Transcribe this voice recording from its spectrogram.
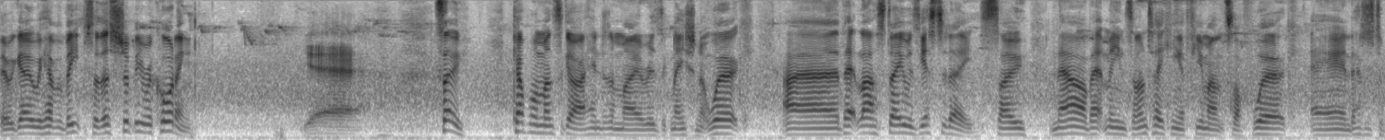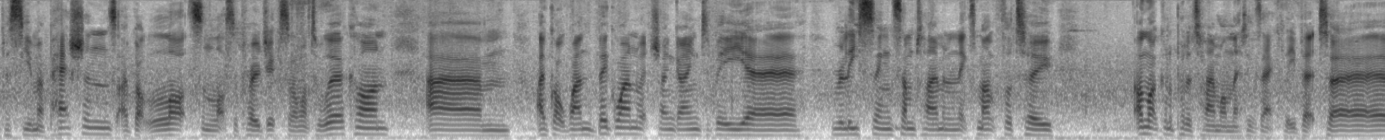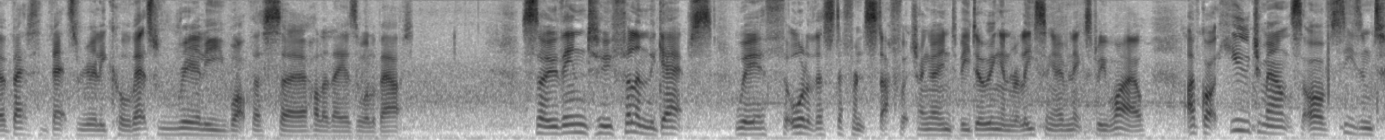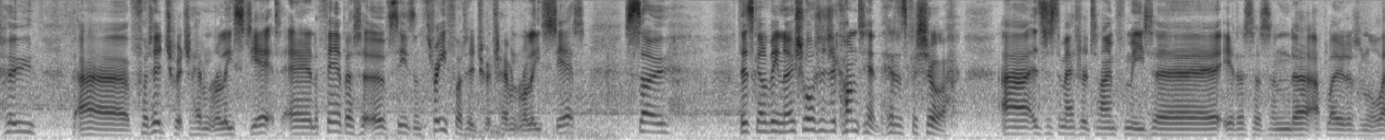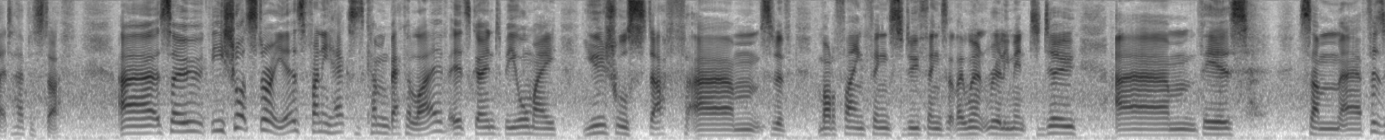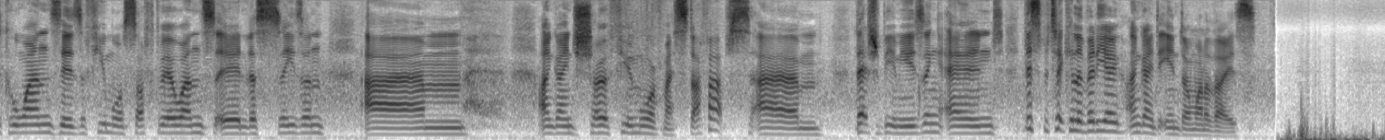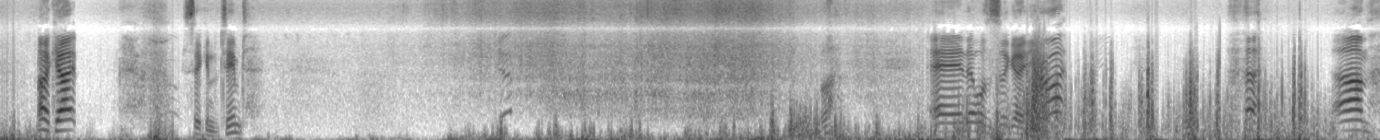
There we go, we have a beep, so this should be recording. Yeah. So, a couple of months ago I handed in my resignation at work. Uh, that last day was yesterday, so now that means that I'm taking a few months off work and that is to pursue my passions. I've got lots and lots of projects I want to work on. Um, I've got one big one which I'm going to be uh, releasing sometime in the next month or two I'm not going to put a time on that exactly, but uh, that, that's really cool. That's really what this uh, holiday is all about. So then to fill in the gaps with all of this different stuff which I'm going to be doing and releasing over the next wee while, I've got huge amounts of Season 2 uh, footage which I haven't released yet, and a fair bit of Season 3 footage which I haven't released yet. So there's going to be no shortage of content, that is for sure. Uh, it's just a matter of time for me to edit it and uh, upload it and all that type of stuff. Uh, so the short story is Funny Hacks is coming back alive. It's going to be all my usual stuff, um, sort of modifying things to do things that they weren't really meant to do. Um, there's some uh, physical ones, there's a few more software ones in this season. Um, I'm going to show a few more of my stuff ups. Um, that should be amusing and this particular video I'm going to end on one of those. Okay, second attempt. And that wasn't so good, you alright? um,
